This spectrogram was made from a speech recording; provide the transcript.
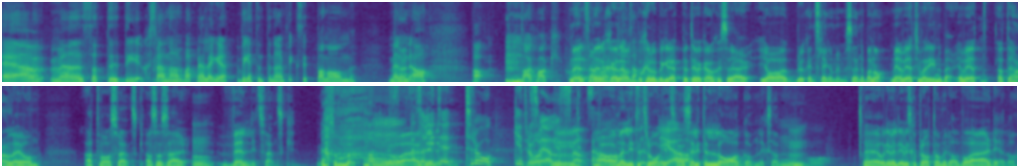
Eh, men, så att det, Svenne har varit med länge. Vet inte när den fick sitt banan. Men Nej. ja, Ja. Tag bak. men, men själva, Ja. själva begreppet är väl kanske sådär, jag brukar inte slänga mig med svennebanan, men jag vet ju vad det innebär. Jag vet att det handlar ju om att vara svensk. Alltså så här, väldigt svensk. Som, är Alltså lite- lite tråkigt svenskt. svenskt. Ja, men lite tråkigt Ja. svenskt, lite lagom liksom. Eh, Och det är väl det vi ska prata om idag. Vad är det då?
